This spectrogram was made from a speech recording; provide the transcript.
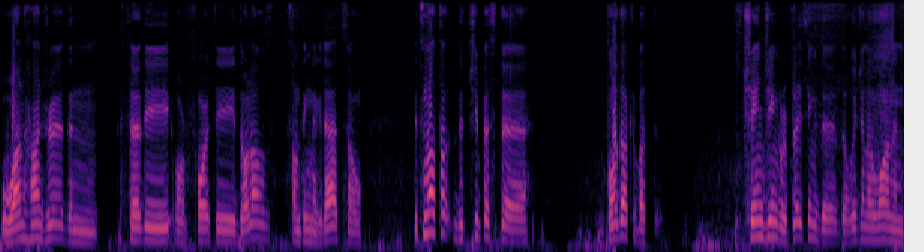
130 or 40 dollars, something like that. So it's not the cheapest uh, product, but changing, replacing the, the original one, and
